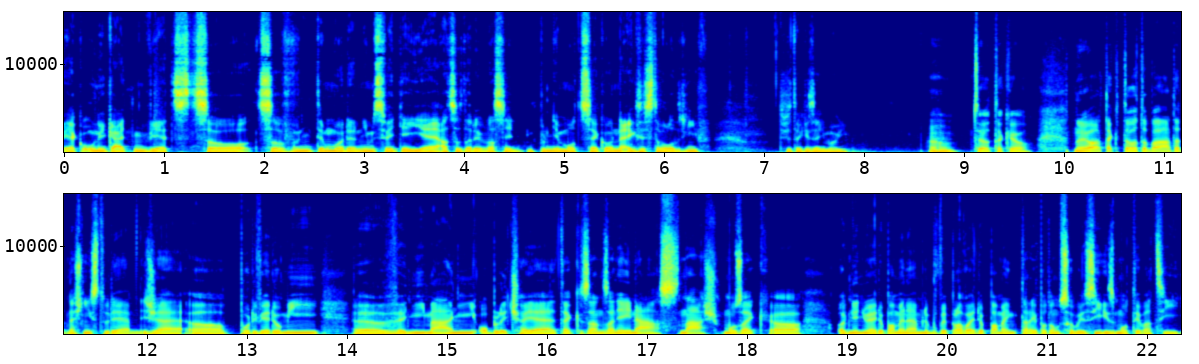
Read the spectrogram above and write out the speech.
jako unikátní věc, co, co v tom moderním světě je a co tady vlastně úplně moc jako neexistovalo dřív. Takže taky zajímavý. To jo, tak jo. No jo, tak to, to byla ta dnešní studie, že uh, podvědomí, uh, vnímání obličeje, tak za, za něj nás náš mozek uh, odměňuje dopaminem nebo vyplavuje dopamin, který potom souvisí i s motivací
